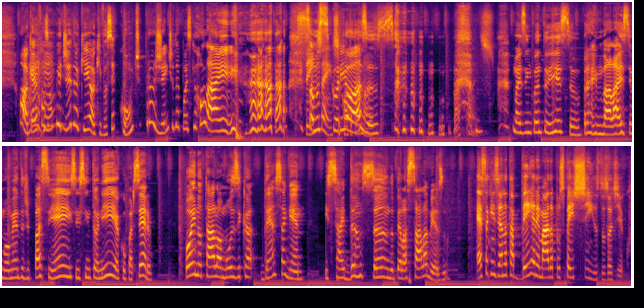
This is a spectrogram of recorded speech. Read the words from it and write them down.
Ó, quero uhum. fazer um pedido aqui, ó, que você conte pra gente depois que rolar, hein? Sim, Somos gente, curiosas. Bastante. Mas enquanto isso, para embalar esse momento de paciência e sintonia com o parceiro, põe no talo a música Dance Again e sai dançando pela sala mesmo. Essa quinzena tá bem animada para os peixinhos do Zodíaco.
